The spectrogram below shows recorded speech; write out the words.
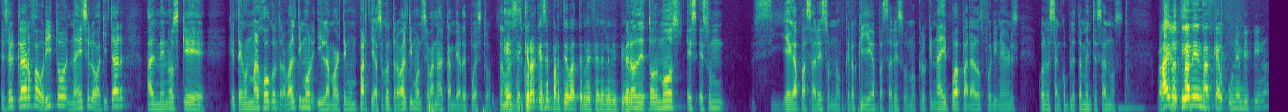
es el claro favorito, nadie se lo va a quitar, al menos que, que tenga un mal juego contra Baltimore y Lamar tenga un partidazo contra Baltimore, se van a cambiar de puesto. Ese, creo que ese partido va a defendiendo el MVP. Pero de todos modos, es, es un... Si llega a pasar eso, no creo que llegue a pasar eso. No creo que nadie pueda parar a los 49ers cuando están completamente sanos. Más Ahí que- lo tienen. Más, más que un MVP, ¿no?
